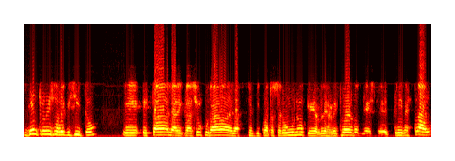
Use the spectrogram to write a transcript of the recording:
Dentro de ese requisito eh, está la declaración jurada de la 6401, que les recuerdo que es eh, trimestral,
